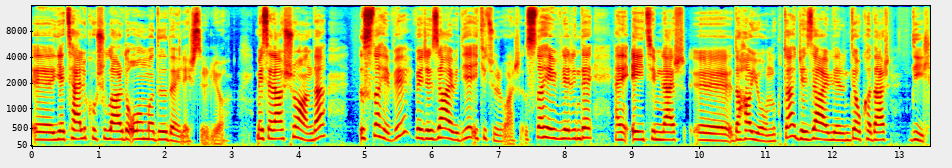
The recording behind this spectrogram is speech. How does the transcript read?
e, yeterli koşullarda olmadığı da eleştiriliyor. Mesela şu anda ıslah evi ve cezaevi diye iki tür var. Islah evlerinde hani eğitimler e, daha yoğunlukta, cezaevlerinde o kadar değil.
